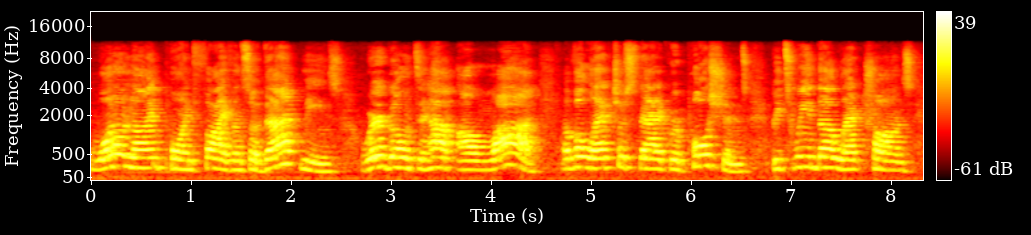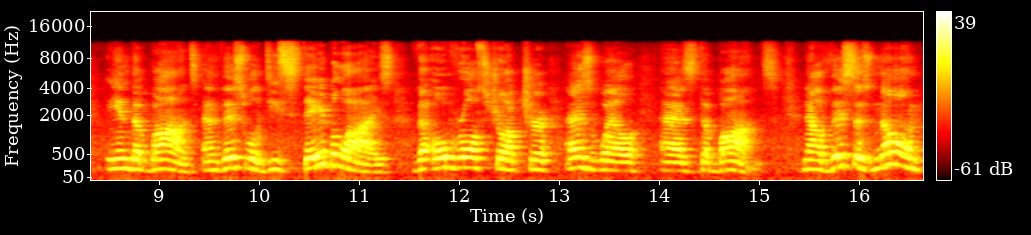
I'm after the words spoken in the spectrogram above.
109.5 and so that means we're going to have a lot of electrostatic repulsions between the electrons in the bonds and this will destabilize the overall structure as well as the bonds. Now this is known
